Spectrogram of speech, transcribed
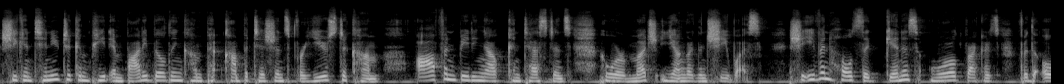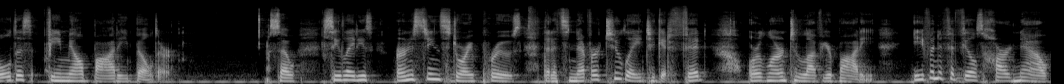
She continued to compete in bodybuilding comp- competitions for years to come, often beating out contestants who were much younger than she was. She even holds the Guinness World Records for the oldest female bodybuilder. So, see, ladies, Ernestine's story proves that it's never too late to get fit or learn to love your body. Even if it feels hard now,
